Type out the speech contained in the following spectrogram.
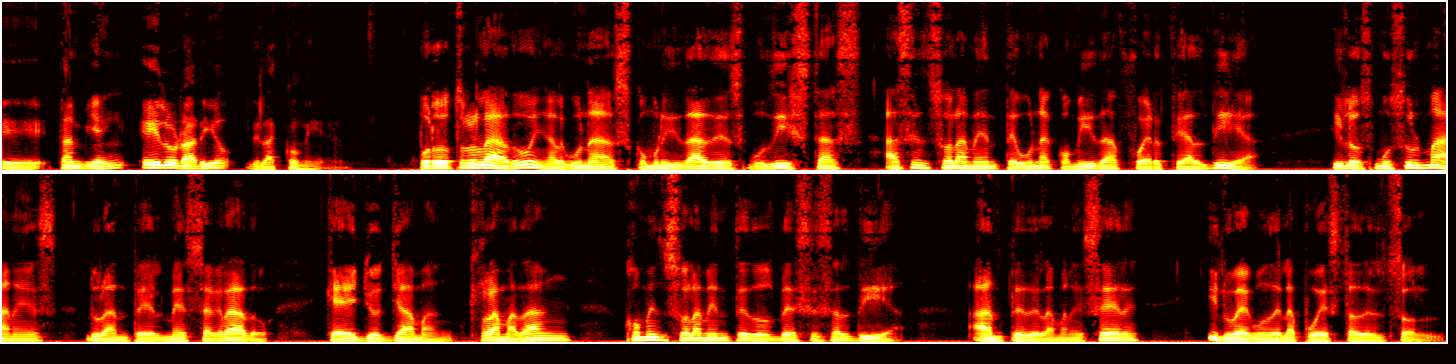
eh, también el horario de la comida. Por otro lado, en algunas comunidades budistas hacen solamente una comida fuerte al día, y los musulmanes, durante el mes sagrado, que ellos llaman Ramadán, comen solamente dos veces al día, antes del amanecer y luego de la puesta del sol.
